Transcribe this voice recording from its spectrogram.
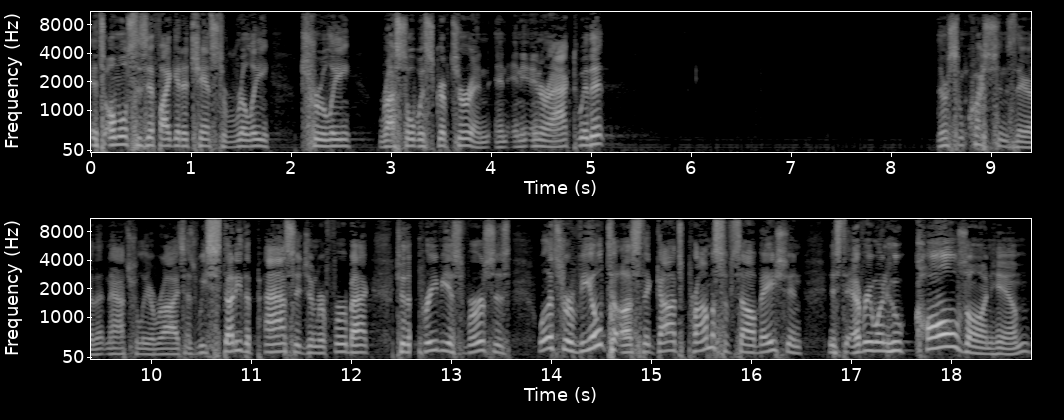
It's almost as if I get a chance to really, truly wrestle with Scripture and, and, and interact with it. There are some questions there that naturally arise. As we study the passage and refer back to the previous verses, well, it's revealed to us that God's promise of salvation is to everyone who calls on him,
